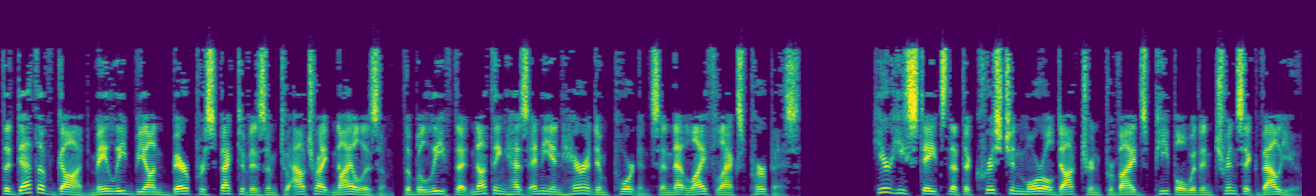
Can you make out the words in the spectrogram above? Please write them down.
The death of God may lead beyond bare perspectivism to outright nihilism, the belief that nothing has any inherent importance and that life lacks purpose. Here he states that the Christian moral doctrine provides people with intrinsic value,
